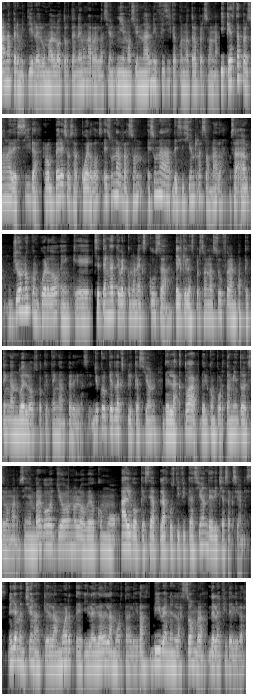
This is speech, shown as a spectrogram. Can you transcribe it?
van a permitir el uno al otro tener una relación ni emocional ni física con otra persona y que esta persona decida romper esos acuerdos es una razón, es una decisión razonada. O sea, yo no concuerdo en que se tenga que ver como una excusa el que las personas sufran o que tengan duelos o que tengan pérdidas. Yo creo que es la explicación del actuar, del comportamiento del ser humano. Sin embargo, yo no lo veo como algo que sea la justificación de dichas acciones. Ella menciona que la muerte y la idea de la mortalidad viven en la sombra de la infidelidad,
